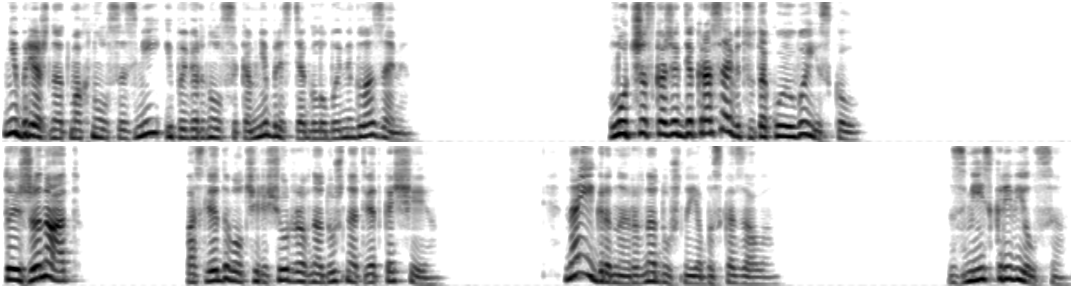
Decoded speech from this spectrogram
Небрежно отмахнулся змей и повернулся ко мне, блестя голубыми глазами. Лучше скажи, где красавицу такую выискал. Ты женат? Последовал чересчур равнодушный ответ Кощея. Наигранно равнодушно, я бы сказала. Змей скривился.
